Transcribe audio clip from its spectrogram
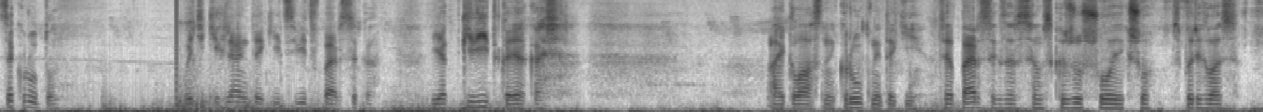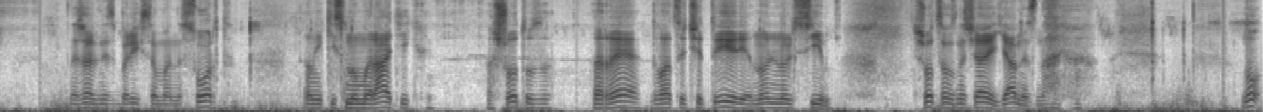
Це круто. Ви тільки гляньте, який цвіт в персика. Як квітка якась. Ай, класний, крупний такий. Це персик, зараз я вам скажу, що, якщо зберіглася. На жаль, не зберігся в мене сорт. Там якісь номера тільки. А що то за ре 24007? Що це означає, я не знаю. Ну,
